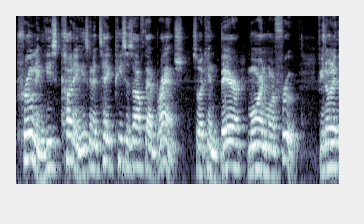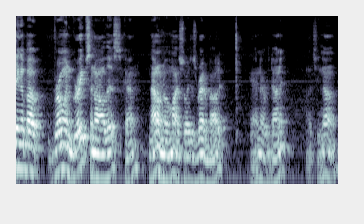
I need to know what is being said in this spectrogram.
pruning, he's cutting, he's going to take pieces off that branch so it can bear more and more fruit. If you know anything about growing grapes and all this, okay, and I don't know much, so I just read about it. Okay, I've never done it. I'll let you know.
